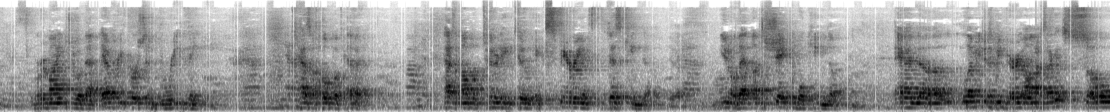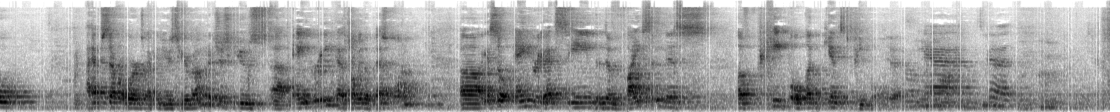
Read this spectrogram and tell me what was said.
Remind you of that. Every person breathing has a hope of heaven, has an opportunity to experience this kingdom. You know, that unshakable kingdom. And uh, let me just be very honest. I get so. I have several words I could use here, but I'm going to just use uh, angry as probably the best one. Uh, I get so angry at seeing the divisiveness of people against people.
